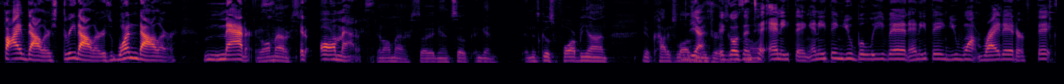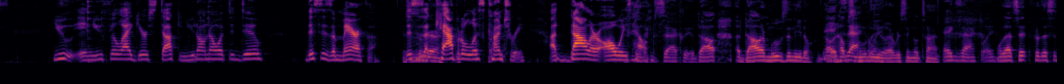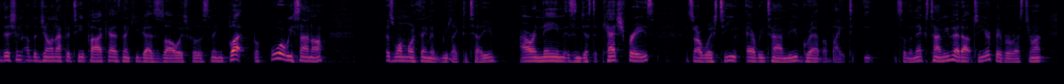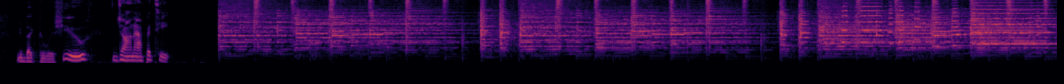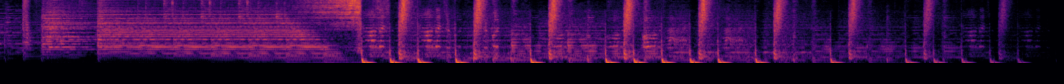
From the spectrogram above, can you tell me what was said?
five dollars, three dollars, one dollar matters. It all matters. It all matters. It all matters. So again, so again, and this goes far beyond you know cottage laws. in Yes, New Jersey it goes into anything, anything you believe in, anything you want righted or fixed. You and you feel like you're stuck and you don't know what to do. This is America. This This, is is, America. a capitalist country. A dollar always helps. exactly a dollar. A dollar moves the needle. A dollar helps move the needle every single time. exactly. Well, that's it for this edition of the Jawn Appetit podcast. Thank you guys as always for listening. But before we sign off, there's one more thing that we'd like to tell you. Our name isn't just a catchphrase, it's our wish to you every time you grab a bite to eat. So the next time you head out to your favorite restaurant, we'd like to wish you Jawn Appetit.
